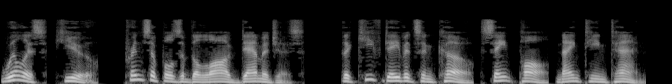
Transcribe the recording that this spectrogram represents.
Willis, Hugh. Principles of the Law of Damages. The Keefe Davidson Co., St. Paul, 1910.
